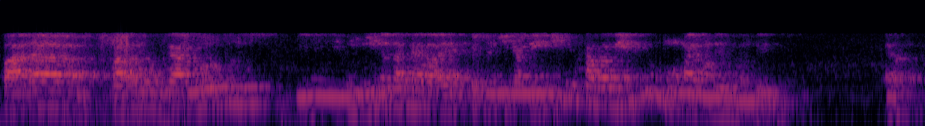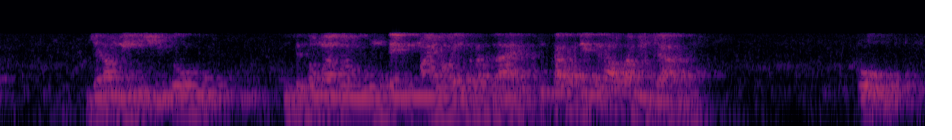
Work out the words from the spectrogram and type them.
Para, para os garotos e meninas daquela época de antigamente, o casamento não era uma deles. Era, geralmente, ou você tomando um tempo maior aí para trás, o casamento era algo arranjado. Ou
